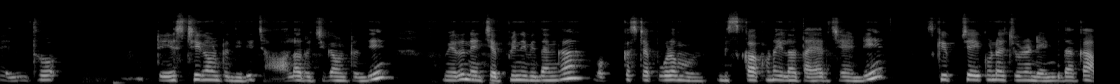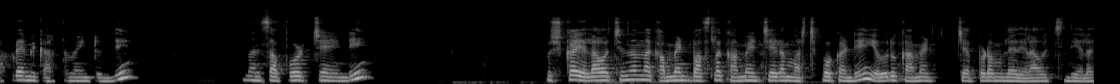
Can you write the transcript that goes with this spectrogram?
ఎంతో టేస్టీగా ఉంటుంది ఇది. చాలా రుచిగా ఉంటుంది. మీరు నేను చెప్పిన విధంగా ఒక్క స్టెప్ కూడా మిస్ కాకుండా ఇలా తయారు చేయండి. స్కిప్ చేయకుండా చూడండి. ఎండ్ దాకా అప్పుడే మీకు అర్థమై ఉంటుంది. నన్ను సపోర్ట్ చేయండి. పుష్క ఎలా వచ్చిందో నా కమెంట్ బాక్స్లో కమెంట్ చేయడం మర్చిపోకండి. ఎవరు కమెంట్ చెప్పడం లేదు ఎలా వచ్చింది ఎలా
